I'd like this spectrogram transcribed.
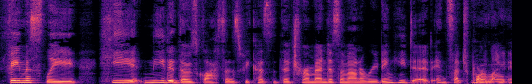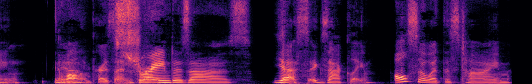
famously he needed those glasses because of the tremendous amount of reading he did in such poor Oh, lighting yeah. while in prison. Strained his eyes. Yes, exactly. Also at this time,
